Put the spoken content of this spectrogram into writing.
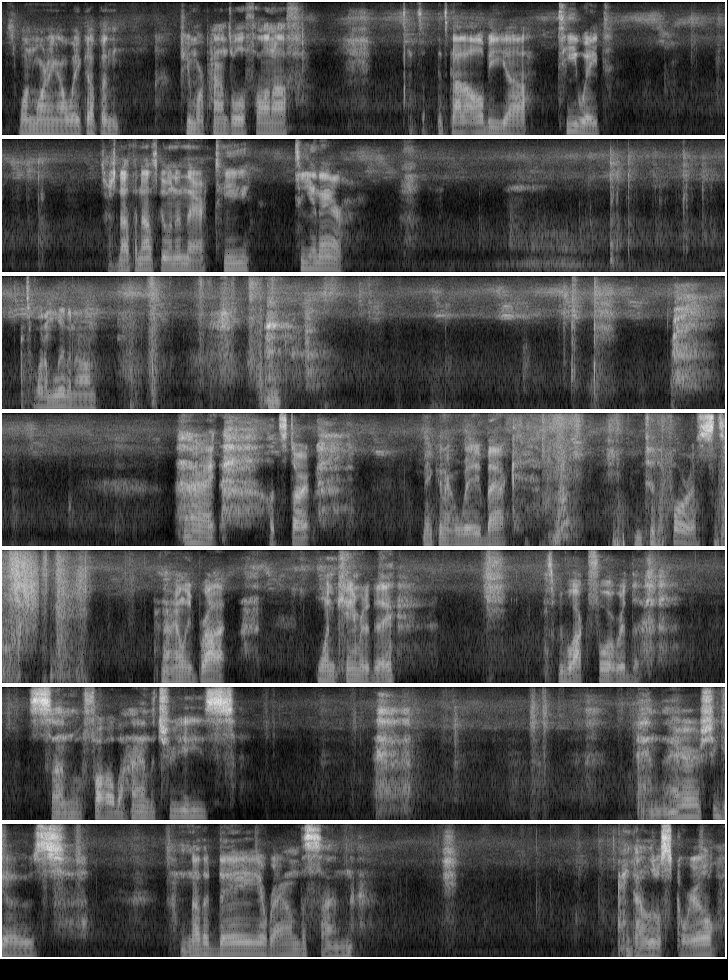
just one morning I'll wake up and a few more pounds will have fallen off. It's, it's got to all be uh, T weight. There's nothing else going in there. T, T and air. What I'm living on. All right, let's start making our way back into the forest. And I only brought one camera today. As we walk forward, the sun will fall behind the trees. And there she goes. Another day around the sun. Got a little squirrel.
